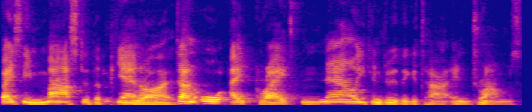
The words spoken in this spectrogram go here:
basically mastered the piano, Right. done all eight grades. Now you can do the guitar and drums.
